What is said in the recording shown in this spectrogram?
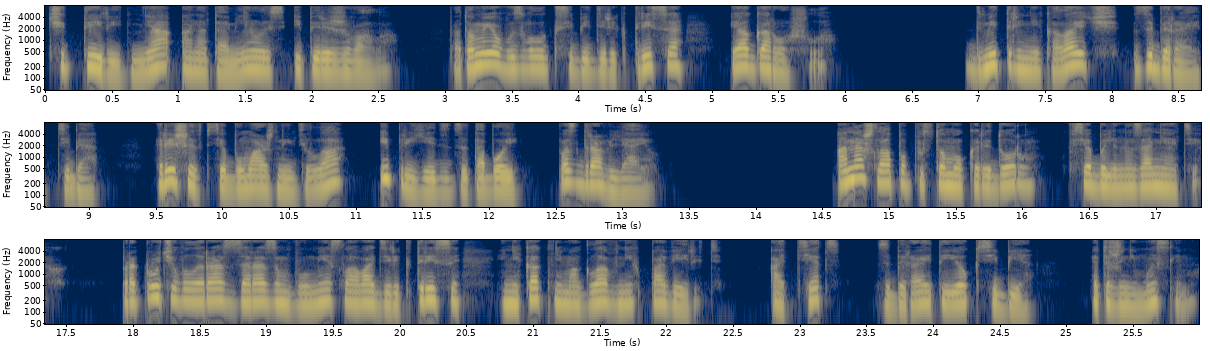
Четыре дня она томилась и переживала. Потом ее вызвала к себе директриса и огорошила. «Дмитрий Николаевич забирает тебя, решит все бумажные дела и приедет за тобой. Поздравляю». Она шла по пустому коридору, все были на занятиях. Прокручивала раз за разом в уме слова директрисы и никак не могла в них поверить. Отец забирает ее к себе. Это же немыслимо,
